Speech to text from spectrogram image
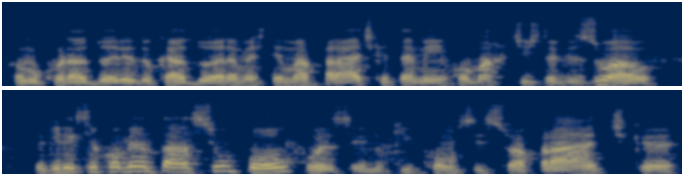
como curadora e educadora, mas tem uma prática também como artista visual. Eu queria que você comentasse um pouco, assim, no que consiste sua prática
